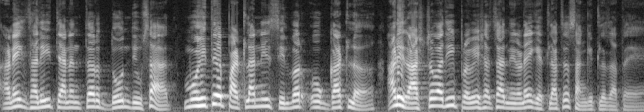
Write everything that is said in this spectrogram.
अनेक झाली त्यानंतर दोन दिवसात मोहिते पाटलांनी सिल्वर ओक गाठलं आणि राष्ट्रवादी प्रवेशाचा निर्णय घेतल्याचं सांगितलं जात आहे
